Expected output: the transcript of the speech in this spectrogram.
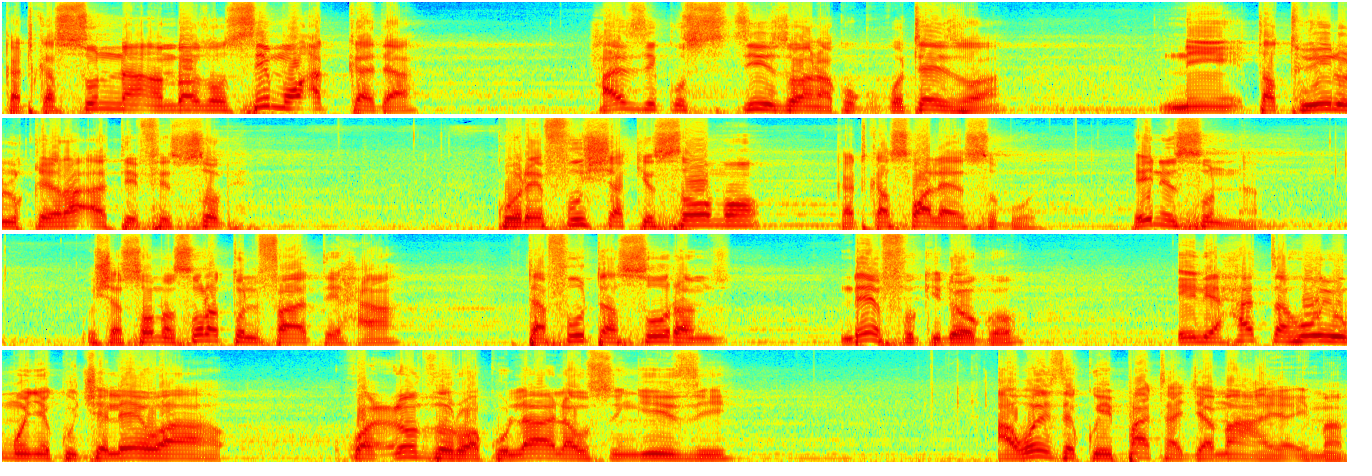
katika sunna ambazo si muakkada hazikusitizwa na kukokotezwa ni تطويل القراءة في الصبح. Kurefusha kisomo katika swala ya subuhi hii ni sunna. Ushasoma suratul fatiha tafuta sura ndefu kidogo ili hata huyu mwenye kuchelewa kwa udhuru wa kulala usingizi aweze kuipata jamaa ya imam.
